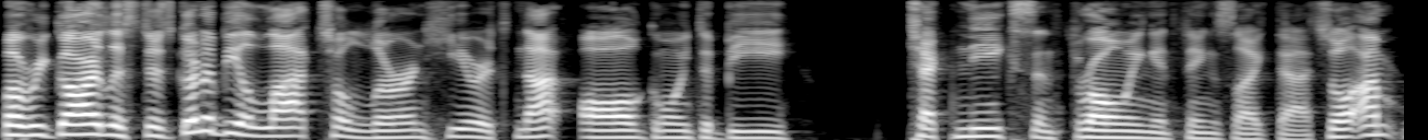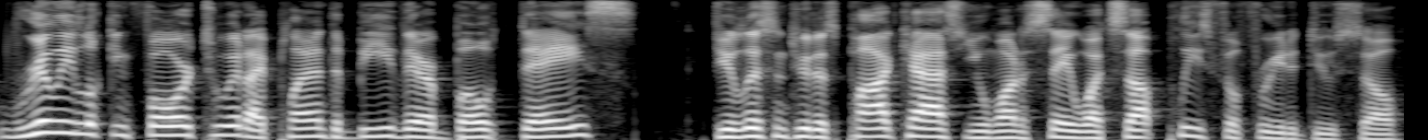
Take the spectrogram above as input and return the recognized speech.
but regardless, there's going to be a lot to learn here. It's not all going to be techniques and throwing and things like that. So I'm really looking forward to it. I plan to be there both days. If you listen to this podcast and you want to say what's up, please feel free to do so.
